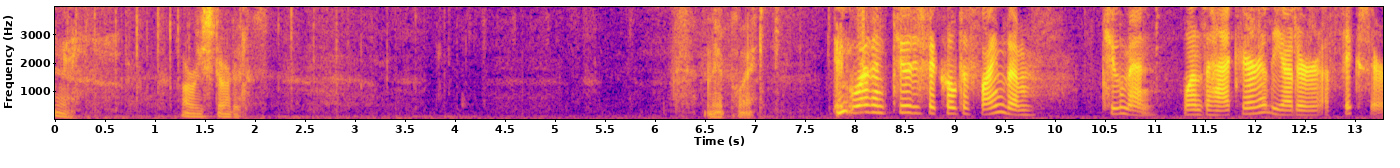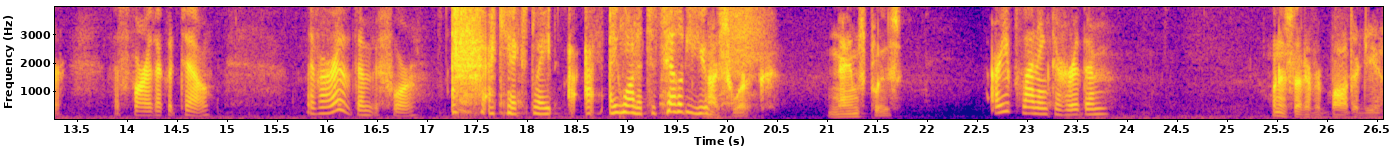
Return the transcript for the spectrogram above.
Yeah. Already started. I'm play. It wasn't too difficult to find them. Two men. One's a hacker, the other a fixer, as far as I could tell. Never heard of them before. I can't explain. I, I, I wanted to tell you. Nice work. Names, please. Are you planning to hurt them? When has that ever bothered you?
